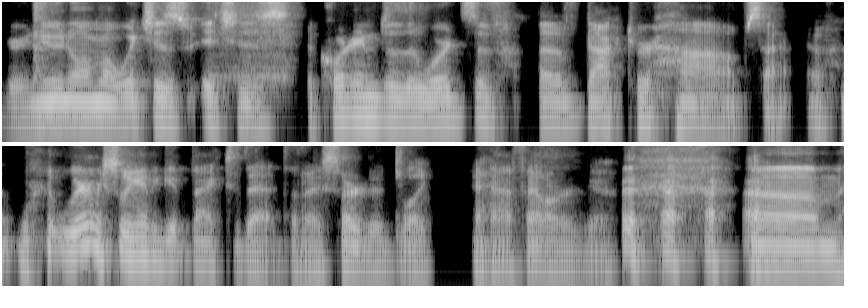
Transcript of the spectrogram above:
You're new normal, which is which is according to the words of of Dr. Hobbes. I, we're actually going to get back to that that I started like a half hour ago. um,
